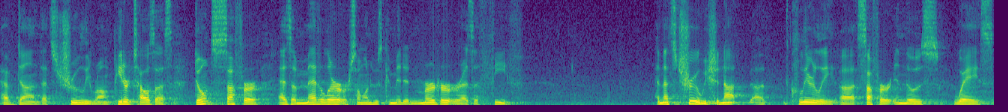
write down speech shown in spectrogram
have done that's truly wrong. Peter tells us don't suffer as a meddler or someone who's committed murder or as a thief. And that's true. We should not uh, clearly uh, suffer in those ways.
